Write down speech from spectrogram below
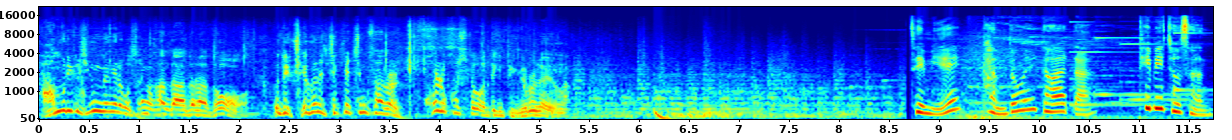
아무리 그 혁명이라고 생각한다 하더라도 어떻게 최근에 적폐 청산을 홀로코스트와 어떻게 비교를 해요? 재미에 감동을 더하다. TV조선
